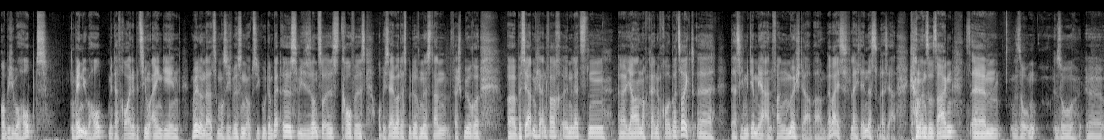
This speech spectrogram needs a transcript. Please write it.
ob ich überhaupt wenn überhaupt, mit der Frau eine Beziehung eingehen will. Und dazu muss ich wissen, ob sie gut im Bett ist, wie sie sonst so ist, drauf ist, ob ich selber das Bedürfnis dann verspüre. Äh, bisher hat mich einfach in den letzten äh, Jahren noch keine Frau überzeugt, äh, dass ich mit ihr mehr anfangen möchte. Aber wer weiß, vielleicht änderst du das ja. Kann man so sagen. Ähm, so so äh,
